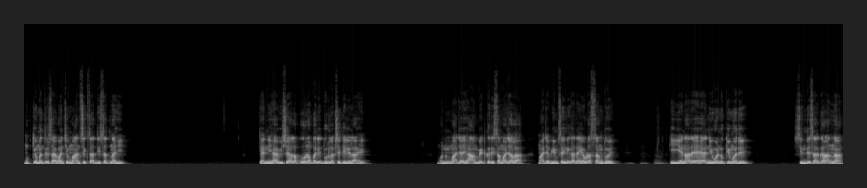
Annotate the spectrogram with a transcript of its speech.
मुख्यमंत्री साहेबांची मानसिकता दिसत नाही. त्यांनी ह्या विषयाला पूर्णपणे दुर्लक्ष केलेलं आहे. म्हणून माझ्या ह्या आंबेडकरी समाजाला माझ्या भीमसैनिकांना एवढंच सांगतोय की येणाऱ्या ह्या निवडणुकीमध्ये शिंदे सरकारांना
